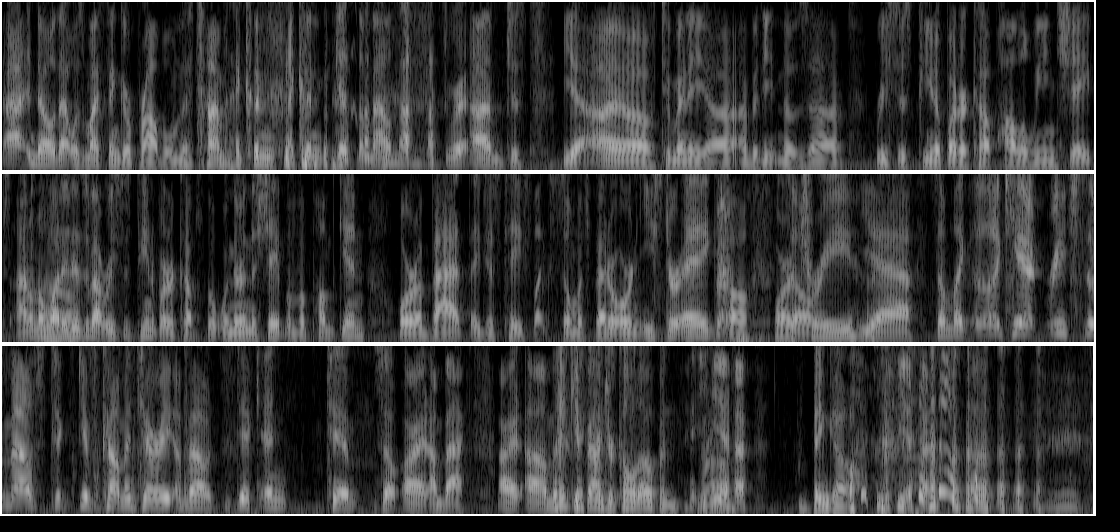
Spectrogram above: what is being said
Uh, no, that was my finger problem. The time I couldn't, I couldn't get the mouse. I'm just, yeah. I, uh, too many. Uh, I've been eating those uh, Reese's peanut butter cup Halloween shapes. I don't know what it is about Reese's peanut butter cups, but when they're in the shape of a pumpkin or a bat, they just taste like so much better. Or an Easter egg, oh, Or a tree. Yeah. So I'm like, I can't reach the mouse to give commentary about Dick and Tim. So all right, I'm back. All right. Um, I think you found your cold open. Rob. yeah. Bingo. Yeah.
